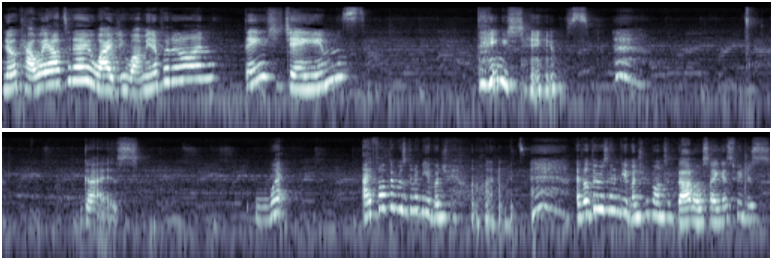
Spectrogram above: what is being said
No cowboy out today. Why? Do you want me to put it on? Thanks, James. Thanks, James. Guys, what? I thought there was gonna be a bunch of people. I thought there was gonna be a bunch of people into battle, so I guess we just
